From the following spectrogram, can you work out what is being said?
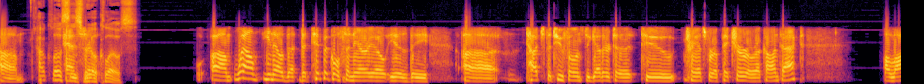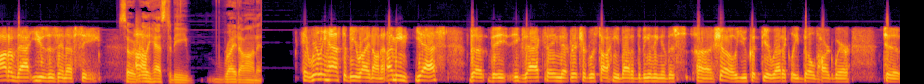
Um, How close is real close? um, well, you know, the the typical scenario is the uh, touch the two phones together to to transfer a picture or a contact. A lot of that uses NFC. So it really Um, has to be right on it. It really has to be right on it. I mean, yes, the the exact thing that Richard was talking about at the beginning of this uh, show, you could theoretically build hardware to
